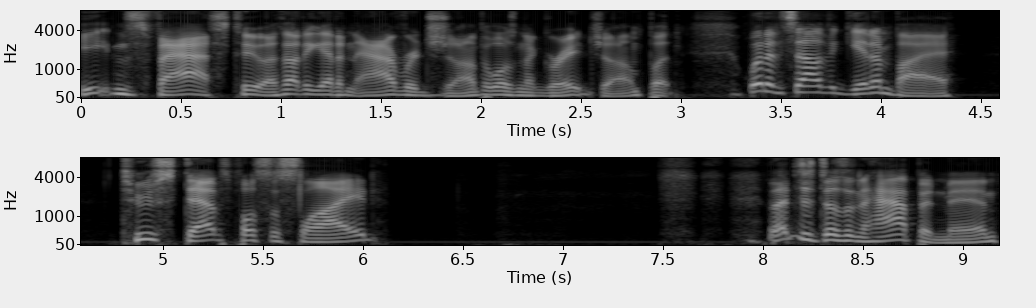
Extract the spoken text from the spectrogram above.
Eaton's fast, too. I thought he got an average jump. It wasn't a great jump, but what did Salvy get him by? Two steps plus a slide? that just doesn't happen, man.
